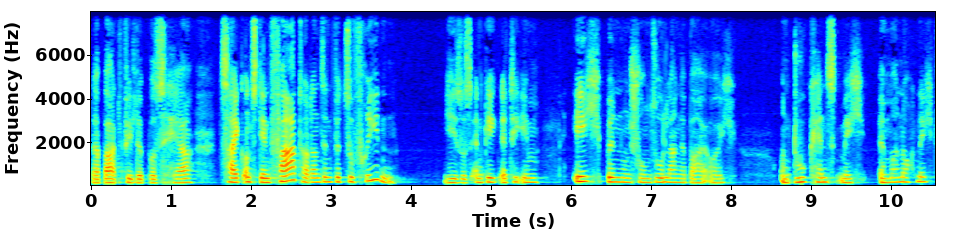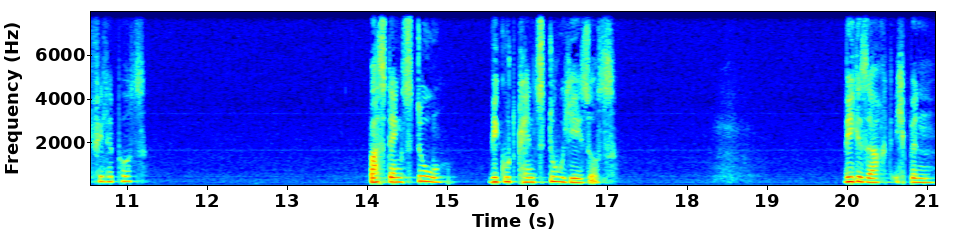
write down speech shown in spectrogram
Da bat Philippus, Herr, zeig uns den Vater, dann sind wir zufrieden. Jesus entgegnete ihm, ich bin nun schon so lange bei euch und du kennst mich immer noch nicht, Philippus? Was denkst du? Wie gut kennst du Jesus? Wie gesagt, ich bin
